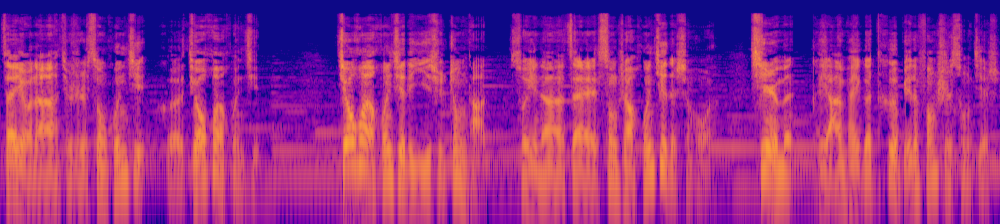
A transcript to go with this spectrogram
再有呢，就是送婚戒和交换婚戒。交换婚戒的意义是重大的，所以呢，在送上婚戒的时候啊，新人们可以安排一个特别的方式送戒指。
